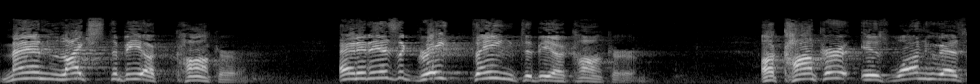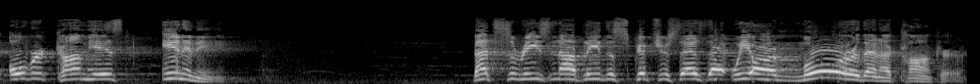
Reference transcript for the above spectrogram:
Man likes to be a conqueror. And it is a great thing to be a conqueror. A conqueror is one who has overcome his enemy. That's the reason I believe the scripture says that we are more than a conqueror.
